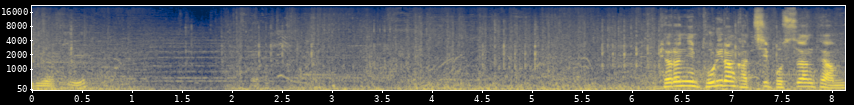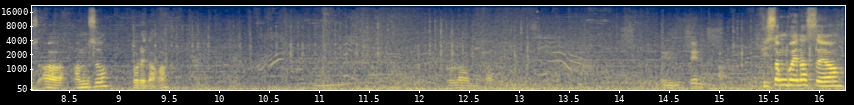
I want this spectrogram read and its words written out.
어디였지? 별현님 돌이랑 같이 보스한테 암수 아 암수 돌에다가 올라옵니다. 비성부 해놨어요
